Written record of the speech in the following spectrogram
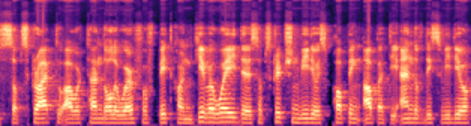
subscribe to our $10 worth of Bitcoin giveaway. The subscription video is popping up at the end of this video.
